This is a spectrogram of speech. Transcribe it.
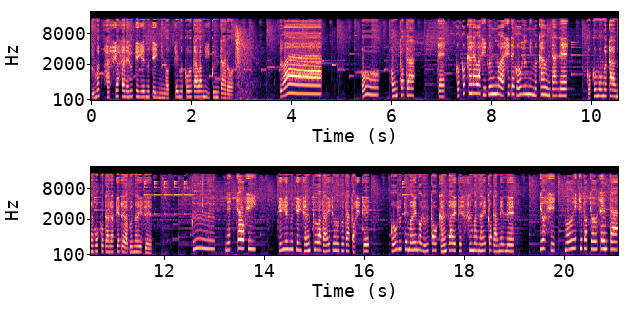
うまく発射される TNT に乗って向こう側に行くんだろ。うわー。おー、ほんとだ。で、ここからは自分の足でゴールに向かうんだね。ここもまた穴ぼこだらけで危ないぜ。くー、めっちゃ惜しい。TNT ジャンプは大丈夫だとして、ゴール手前のルートを考えて進まないとダメね。よし、もう一度挑戦だ。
